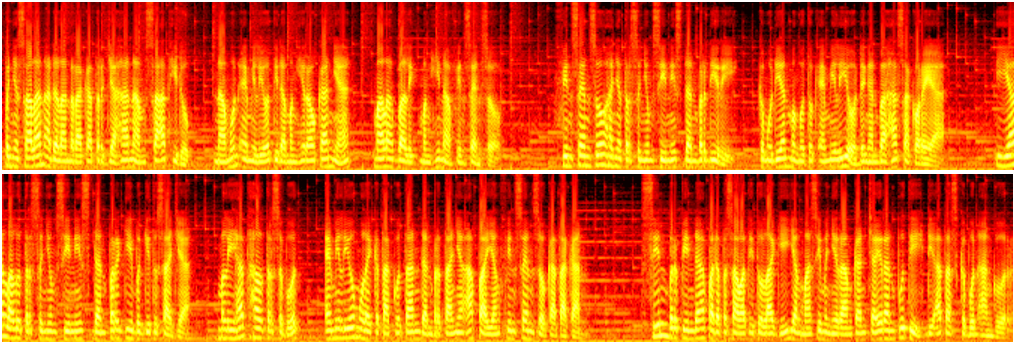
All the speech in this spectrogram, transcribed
penyesalan adalah neraka terjahanam saat hidup. Namun Emilio tidak menghiraukannya, malah balik menghina Vincenzo. Vincenzo hanya tersenyum sinis dan berdiri, kemudian mengutuk Emilio dengan bahasa Korea. Ia lalu tersenyum sinis dan pergi begitu saja. Melihat hal tersebut, Emilio mulai ketakutan dan bertanya apa yang Vincenzo katakan. Sin berpindah pada pesawat itu lagi yang masih menyiramkan cairan putih di atas kebun anggur.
